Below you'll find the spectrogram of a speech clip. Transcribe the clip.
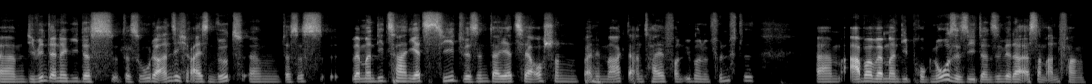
die Windenergie das, das Ruder an sich reißen wird. Ähm, das ist, wenn man die Zahlen jetzt sieht, wir sind da jetzt ja auch schon bei einem Marktanteil von über einem Fünftel. Ähm, aber wenn man die Prognose sieht, dann sind wir da erst am Anfang.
